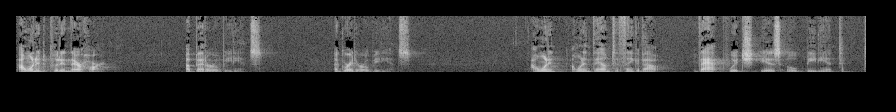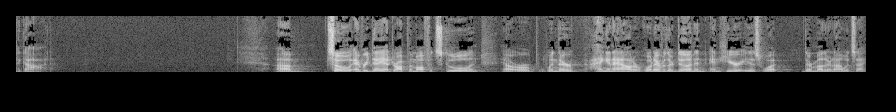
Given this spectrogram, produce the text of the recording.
I wanted to put in their heart a better obedience, a greater obedience. I wanted, I wanted them to think about that which is obedient to God. Um, so every day I drop them off at school and, or when they're hanging out or whatever they're doing, and, and here is what their mother and I would say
